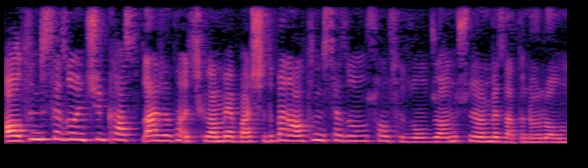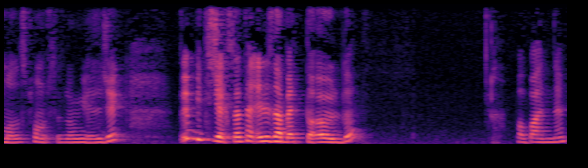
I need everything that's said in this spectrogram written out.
6. sezon için kastlar zaten açıklanmaya başladı. Ben 6. sezonun son sezon olacağını düşünüyorum ve zaten öyle olmalı. Son sezon gelecek. Ve bitecek. Zaten Elizabeth de öldü. Babaannem.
